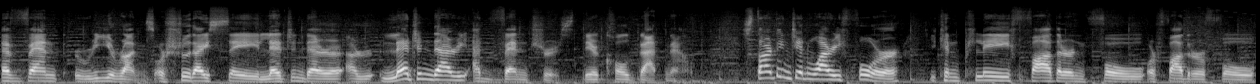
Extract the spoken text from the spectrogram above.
event reruns, or should I say legendary, uh, legendary adventures. They're called that now. Starting January 4, you can play Father and Foe or Father of Foe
